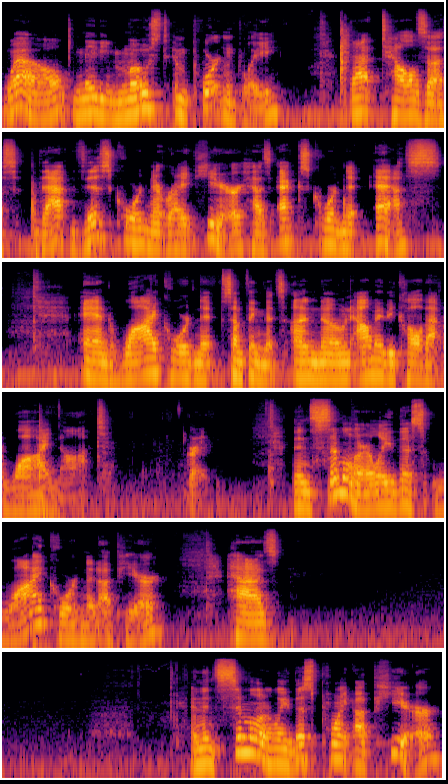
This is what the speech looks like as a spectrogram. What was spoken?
Well, maybe most importantly, that tells us that this coordinate right here has x coordinate s and y coordinate something that's unknown. I'll maybe call that y naught. Great. Then similarly, this y coordinate up here has and then similarly, this point up here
